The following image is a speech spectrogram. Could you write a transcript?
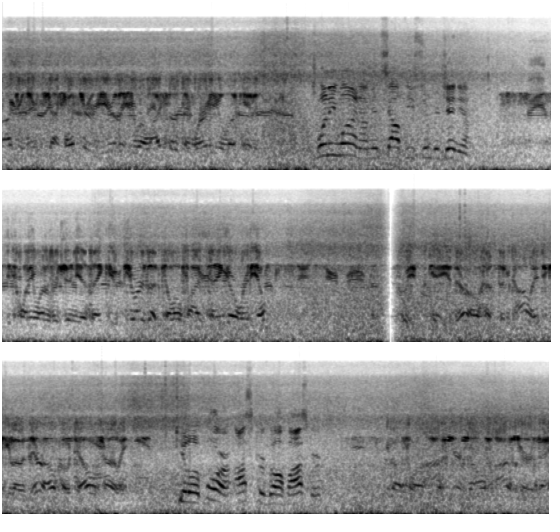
Roger, you check. What's your year that you were licensed and where are you located? 21, I'm in southeastern Virginia. 21 Virginia, thank you. QRZ Kilo 5 Tango Radio. Suite K0 Heston College, Kilo 0 Hotel Charlie. Kilo 4, Oscar Golf Oscar. Kilo 4 Oscar Golf Oscar.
